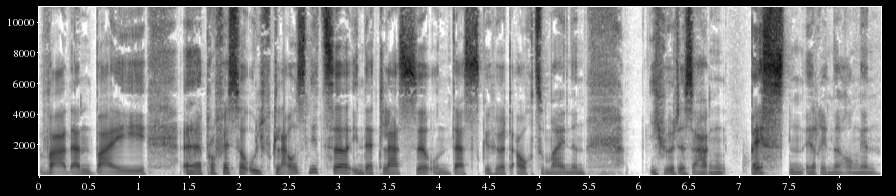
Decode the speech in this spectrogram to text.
war dann bei äh, Professor Ulf Klausnitzer in der Klasse und das gehört auch zu meinen, ich würde sagen, besten Erinnerungen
